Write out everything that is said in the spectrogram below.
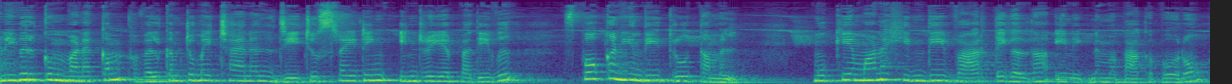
அனைவருக்கும் வணக்கம். Welcome to my channel G juice writing இன்றைய பதிவு ஸ்போக்கன் ஹிந்தி த்ரூ தமிழ் முக்கியமான ஹிந்தி வார்த்தைகள் தான் இன்றைக்கி நம்ம பார்க்க போகிறோம்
